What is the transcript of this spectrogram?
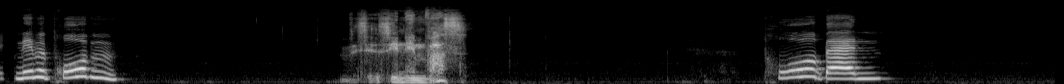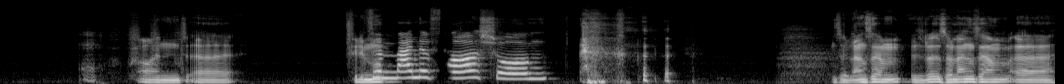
Ich nehme Proben. Sie, Sie nehmen was? Proben. Und äh, für, den für meine Forschung. So langsam, so, so langsam äh,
